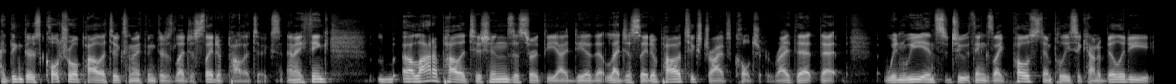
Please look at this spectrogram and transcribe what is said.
I think there's cultural politics and I think there's legislative politics. And I think a lot of politicians assert the idea that legislative politics drives culture, right? That that when we institute things like post and police accountability,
